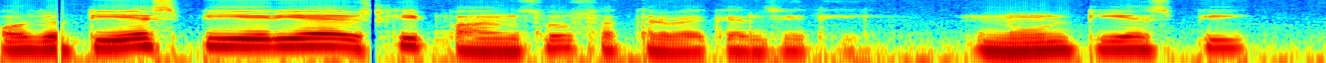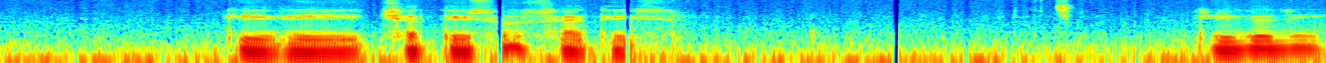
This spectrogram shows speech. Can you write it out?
और जो टीएसपी एरिया है, उसकी 570 वैकेंसी थी। नॉन टीएसपी की थी छत्तीस ठीक है जी।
